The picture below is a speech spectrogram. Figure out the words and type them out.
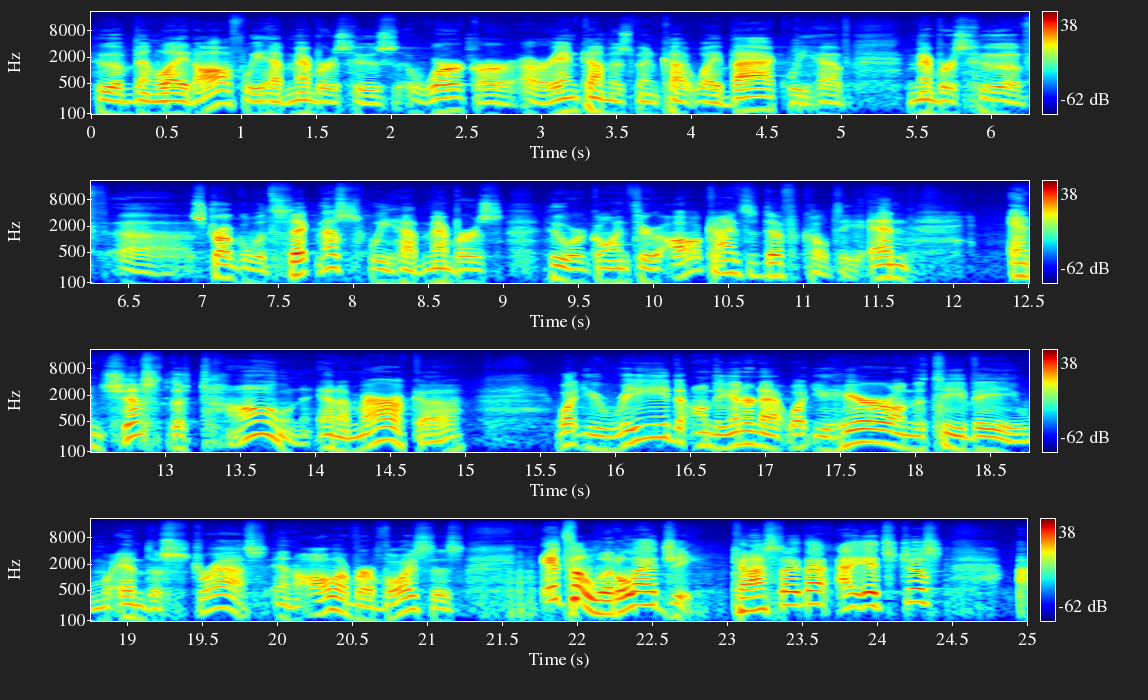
who have been laid off. We have members whose work or, or income has been cut way back. We have members who have uh, struggled with sickness. We have members who are going through all kinds of difficulty. And, and just the tone in America, what you read on the internet, what you hear on the TV, and the stress in all of our voices, it's a little edgy. Can I say that? It's just, uh,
